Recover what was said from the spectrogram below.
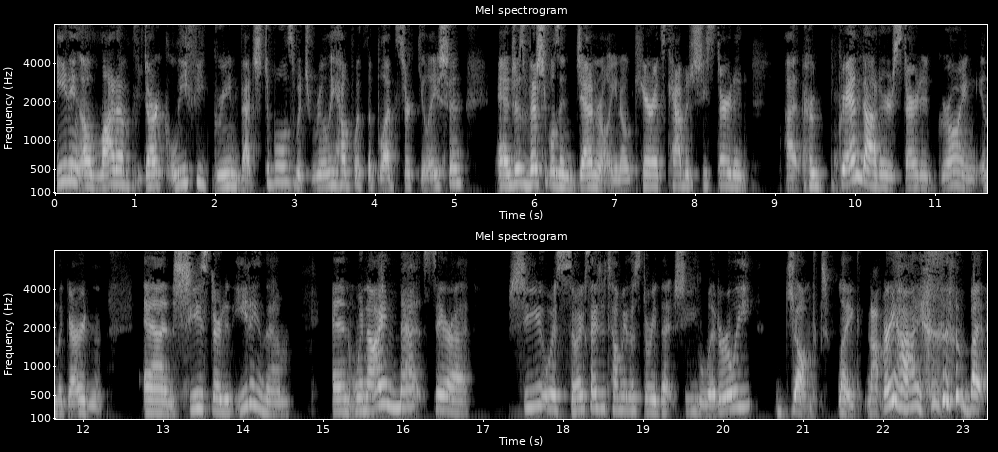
eating a lot of dark leafy green vegetables, which really help with the blood circulation, and just vegetables in general, you know, carrots, cabbage. She started, uh, her granddaughter started growing in the garden and she started eating them. And when I met Sarah, she was so excited to tell me the story that she literally jumped, like not very high, but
